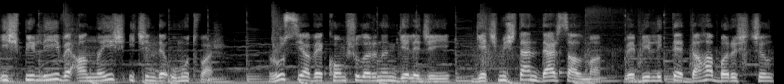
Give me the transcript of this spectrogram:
işbirliği ve anlayış içinde umut var. Rusya ve komşularının geleceği, geçmişten ders alma ve birlikte daha barışçıl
